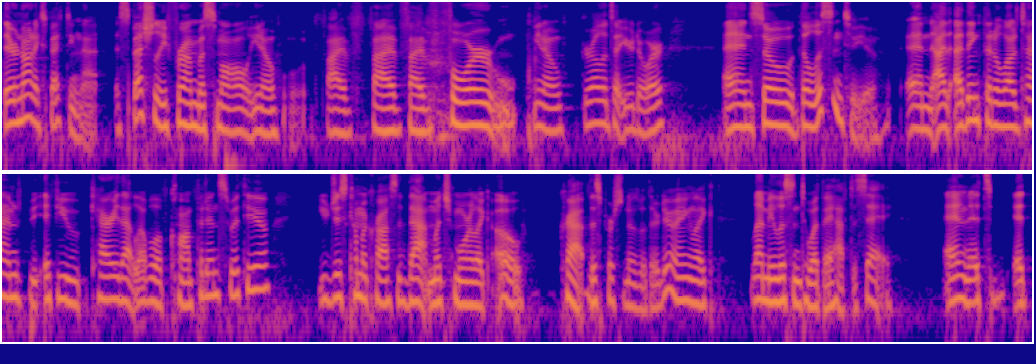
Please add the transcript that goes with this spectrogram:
they're not expecting that, especially from a small, you know, five, five, five, four, you know, girl that's at your door, and so they'll listen to you. And I, I think that a lot of times, if you carry that level of confidence with you, you just come across that much more like, oh crap, this person knows what they're doing. Like, let me listen to what they have to say. And it's it's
